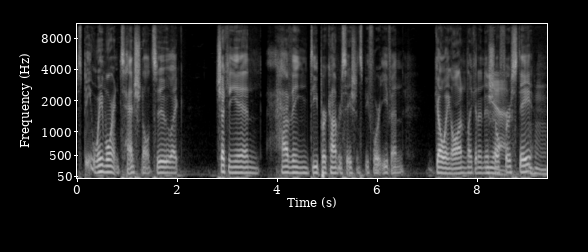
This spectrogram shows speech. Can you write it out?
just being way more intentional too, like checking in, having deeper conversations before even going on like an initial Yeah. first date. Mhm.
